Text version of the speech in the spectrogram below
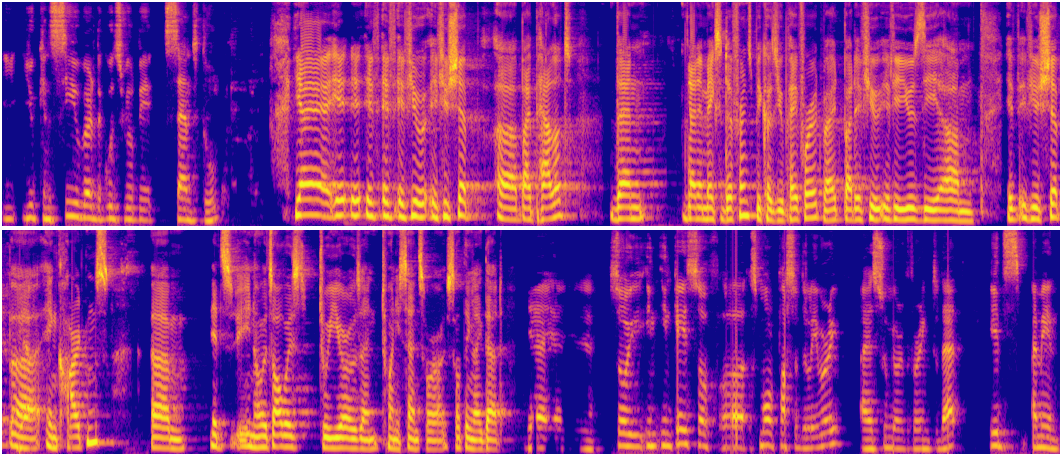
you can see where the goods will be sent to. Yeah, yeah. If if if you if you ship uh, by pallet, then then it makes a difference because you pay for it, right? But if you if you use the um, if if you ship uh, yeah. in cartons, um, it's you know it's always three euros and twenty cents or something like that. Yeah, yeah, yeah. So in in case of uh, small parcel delivery, I assume you're referring to that. It's I mean,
